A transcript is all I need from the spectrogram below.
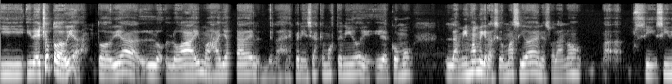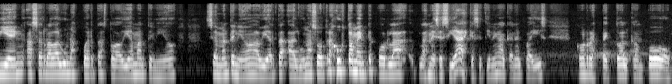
Y, de hecho todavía, todavía lo, lo hay, más allá de, de, las experiencias que hemos tenido y, de cómo la misma migración masiva de venezolanos, si, si bien ha cerrado algunas puertas, todavía se han mantenido abiertas algunas otras justamente por las necesidades que se tienen acá en el país con respecto al campo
